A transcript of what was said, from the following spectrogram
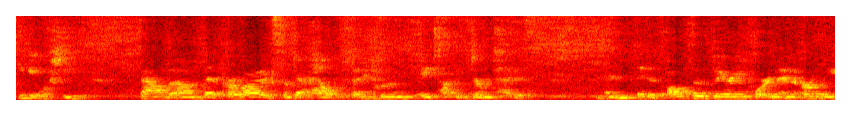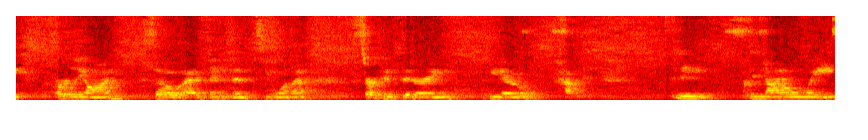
he or she, found um, that probiotics for gut health improve atopic dermatitis. And it is also very important and early, early on. So as infants, you want to start considering, you know, how, in not only,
